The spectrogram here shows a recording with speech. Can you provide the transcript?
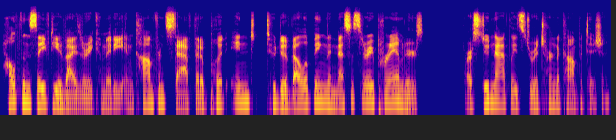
Health and Safety Advisory Committee, and conference staff that have put into developing the necessary parameters for our student athletes to return to competition.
